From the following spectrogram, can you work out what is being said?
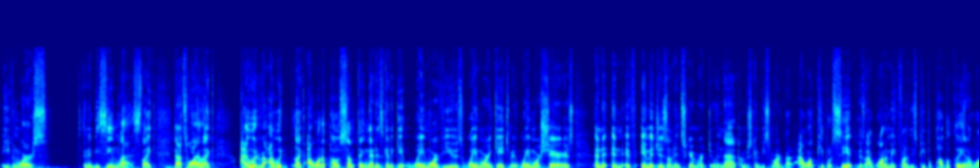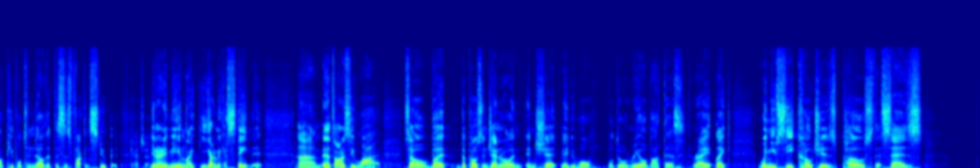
Even worse, it's gonna be seen less. Like that's why like. I would, I would like, I want to post something that is going to get way more views, way more engagement, way more shares. And and if images on Instagram aren't doing that, I'm just going to be smart about it. I want people to see it because I want to make fun of these people publicly, and I want people to know that this is fucking stupid. Gotcha. You know what I mean? Like, you got to make a statement, um, and that's honestly why. So, but the post in general and, and shit, maybe we'll we'll do a reel about this, right? Like when you see coaches post that says,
